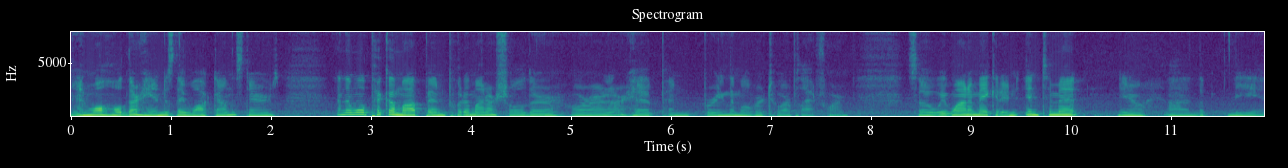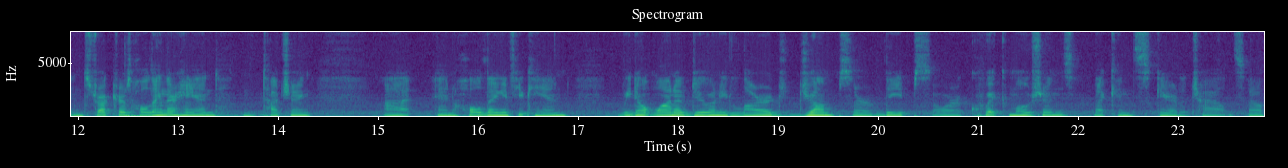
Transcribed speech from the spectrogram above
And we'll hold their hand as they walk down the stairs. And then we'll pick them up and put them on our shoulder or on our hip and bring them over to our platform. So we want to make it an intimate, you know, uh, the, the instructors holding their hand and touching uh, and holding if you can. We don't want to do any large jumps or leaps or quick motions that can scare the child. So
